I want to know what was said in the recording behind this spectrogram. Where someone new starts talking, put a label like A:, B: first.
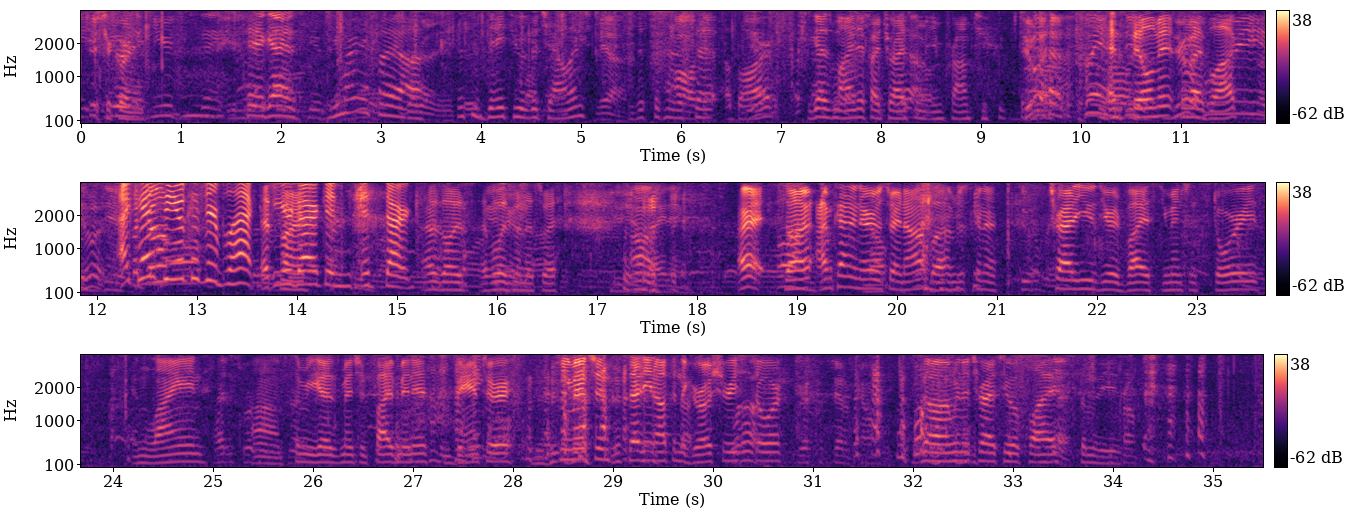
A: Just recording. Hey guys, do you mind if I? Uh, this is day two of the challenge.
B: Yeah.
A: Just to kind of
B: Oh, okay.
A: set a bar. Do you guys mind if I try some impromptu
B: Do it. Please.
A: and film it for my vlog?
C: I can't see you because you're black.
A: That's
C: you're
A: fine.
C: dark and it's dark.
A: I was always, I've always been this way. Um, all right, so I, I'm kind of nervous right now, but I'm just gonna try to use your advice. You mentioned stories and lying. Um, some of you guys mentioned five minutes and banter. He mentioned setting up in the grocery store. So I'm gonna try to apply some of these.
